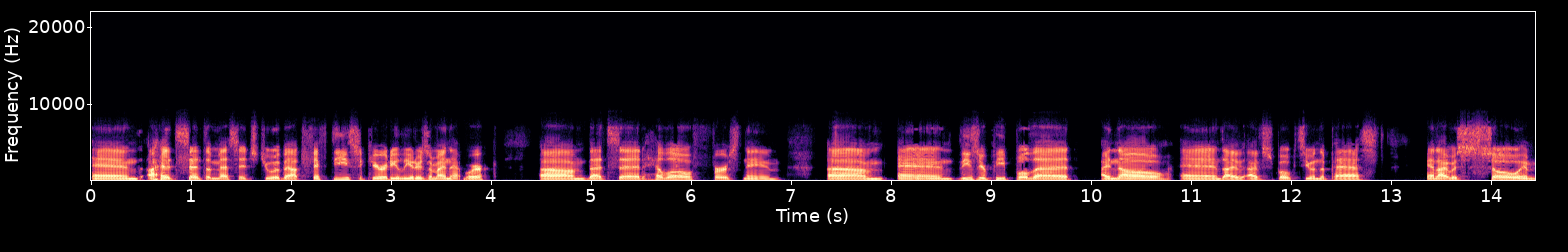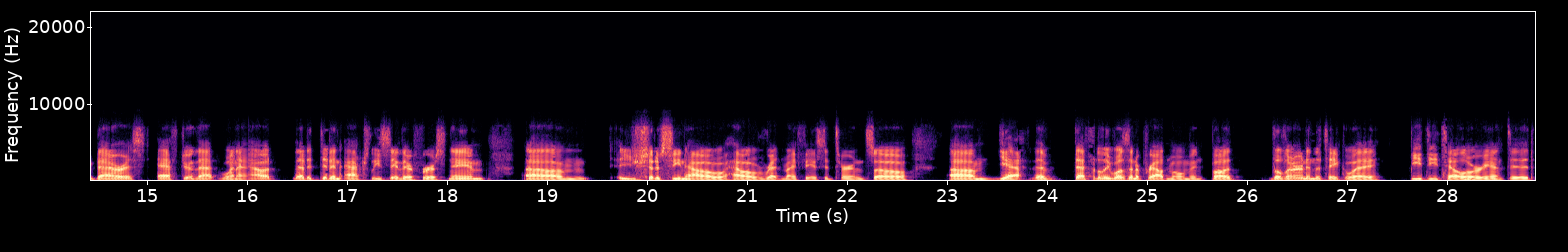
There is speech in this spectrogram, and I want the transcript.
and I had sent a message to about 50 security leaders in my network um, that said, hello, first name. Um, and these are people that I know and I, I've spoke to you in the past. And I was so embarrassed after that went out that it didn't actually say their first name. Um, you should have seen how how red my face had turned. So um, yeah, that definitely wasn't a proud moment, but the learn and the takeaway, be detail oriented.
